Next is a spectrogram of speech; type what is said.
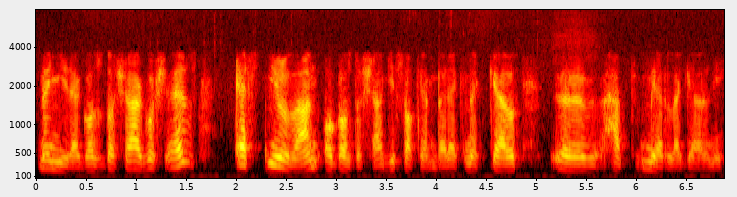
mennyire gazdaságos ez, ezt nyilván a gazdasági szakembereknek kell hát mérlegelni.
